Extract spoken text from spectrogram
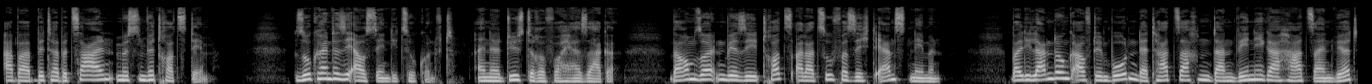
Aber bitter bezahlen müssen wir trotzdem. So könnte sie aussehen, die Zukunft. Eine düstere Vorhersage. Warum sollten wir sie trotz aller Zuversicht ernst nehmen? Weil die Landung auf dem Boden der Tatsachen dann weniger hart sein wird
